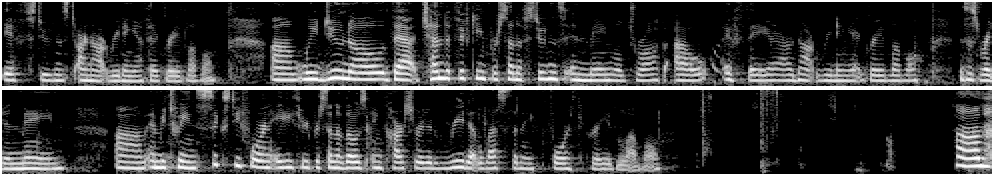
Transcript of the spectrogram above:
if students are not reading at their grade level. Um, we do know that 10 to 15% of students in Maine will drop out if they are not reading at grade level. This is right in Maine. Um, and between 64 and 83% of those incarcerated read at less than a fourth grade level. Um,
